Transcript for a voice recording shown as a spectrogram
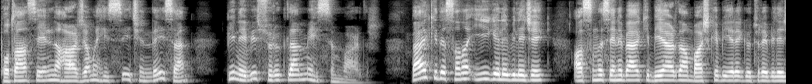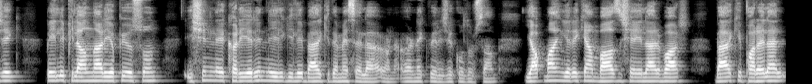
potansiyelini harcama hissi içindeysen bir nevi sürüklenme hissin vardır. Belki de sana iyi gelebilecek, aslında seni belki bir yerden başka bir yere götürebilecek belli planlar yapıyorsun. İşinle, kariyerinle ilgili belki de mesela örnek verecek olursam yapman gereken bazı şeyler var. Belki paralel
